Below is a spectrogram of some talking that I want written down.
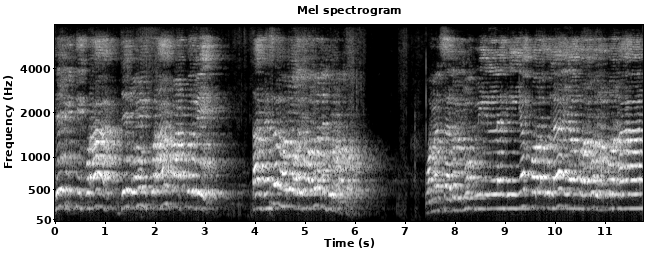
যে ব্যক্তি কোরআন যে মমিন কোরআন পাঠ করবে তার মেসাল হলো ওই কমলা লেবুর মতো ومثل المؤمن الذي يقرأ لا يقرأ القرآن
